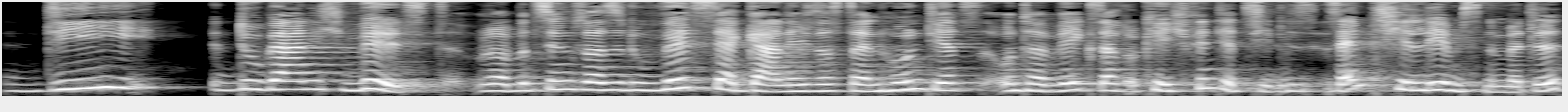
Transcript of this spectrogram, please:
die du gar nicht willst oder beziehungsweise du willst ja gar nicht, dass dein Hund jetzt unterwegs sagt, okay, ich finde jetzt hier sämtliche Lebensmittel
